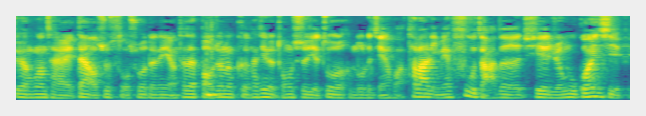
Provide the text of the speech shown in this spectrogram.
就像刚才戴老师所说的那样，他在保证了可看性的同时，也做了很多的简化。他把里面复杂的这些人物关系，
